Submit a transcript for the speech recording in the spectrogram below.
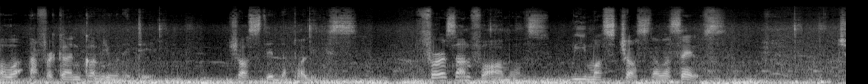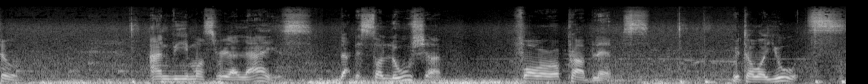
our African community trusting the police. First and foremost, we must trust ourselves. true. and we must realize that the solution for our problems with our youths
